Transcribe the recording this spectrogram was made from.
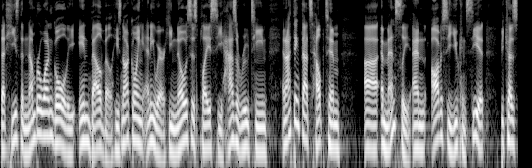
that he's the number one goalie in Belleville. He's not going anywhere. He knows his place. He has a routine, and I think that's helped him uh, immensely. And obviously, you can see it because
